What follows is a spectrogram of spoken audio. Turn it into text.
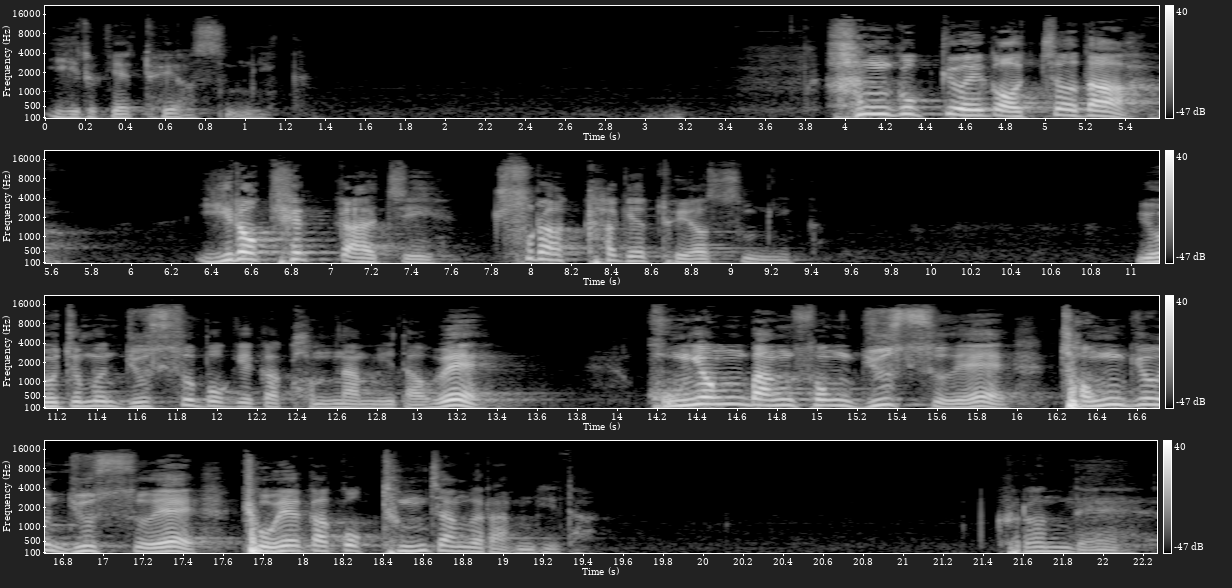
이르게 되었습니까? 한국 교회가 어쩌다 이렇게까지 추락하게 되었습니까? 요즘은 뉴스 보기가 겁납니다. 왜? 공영방송 뉴스에, 정규 뉴스에 교회가 꼭 등장을 합니다. 그런데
